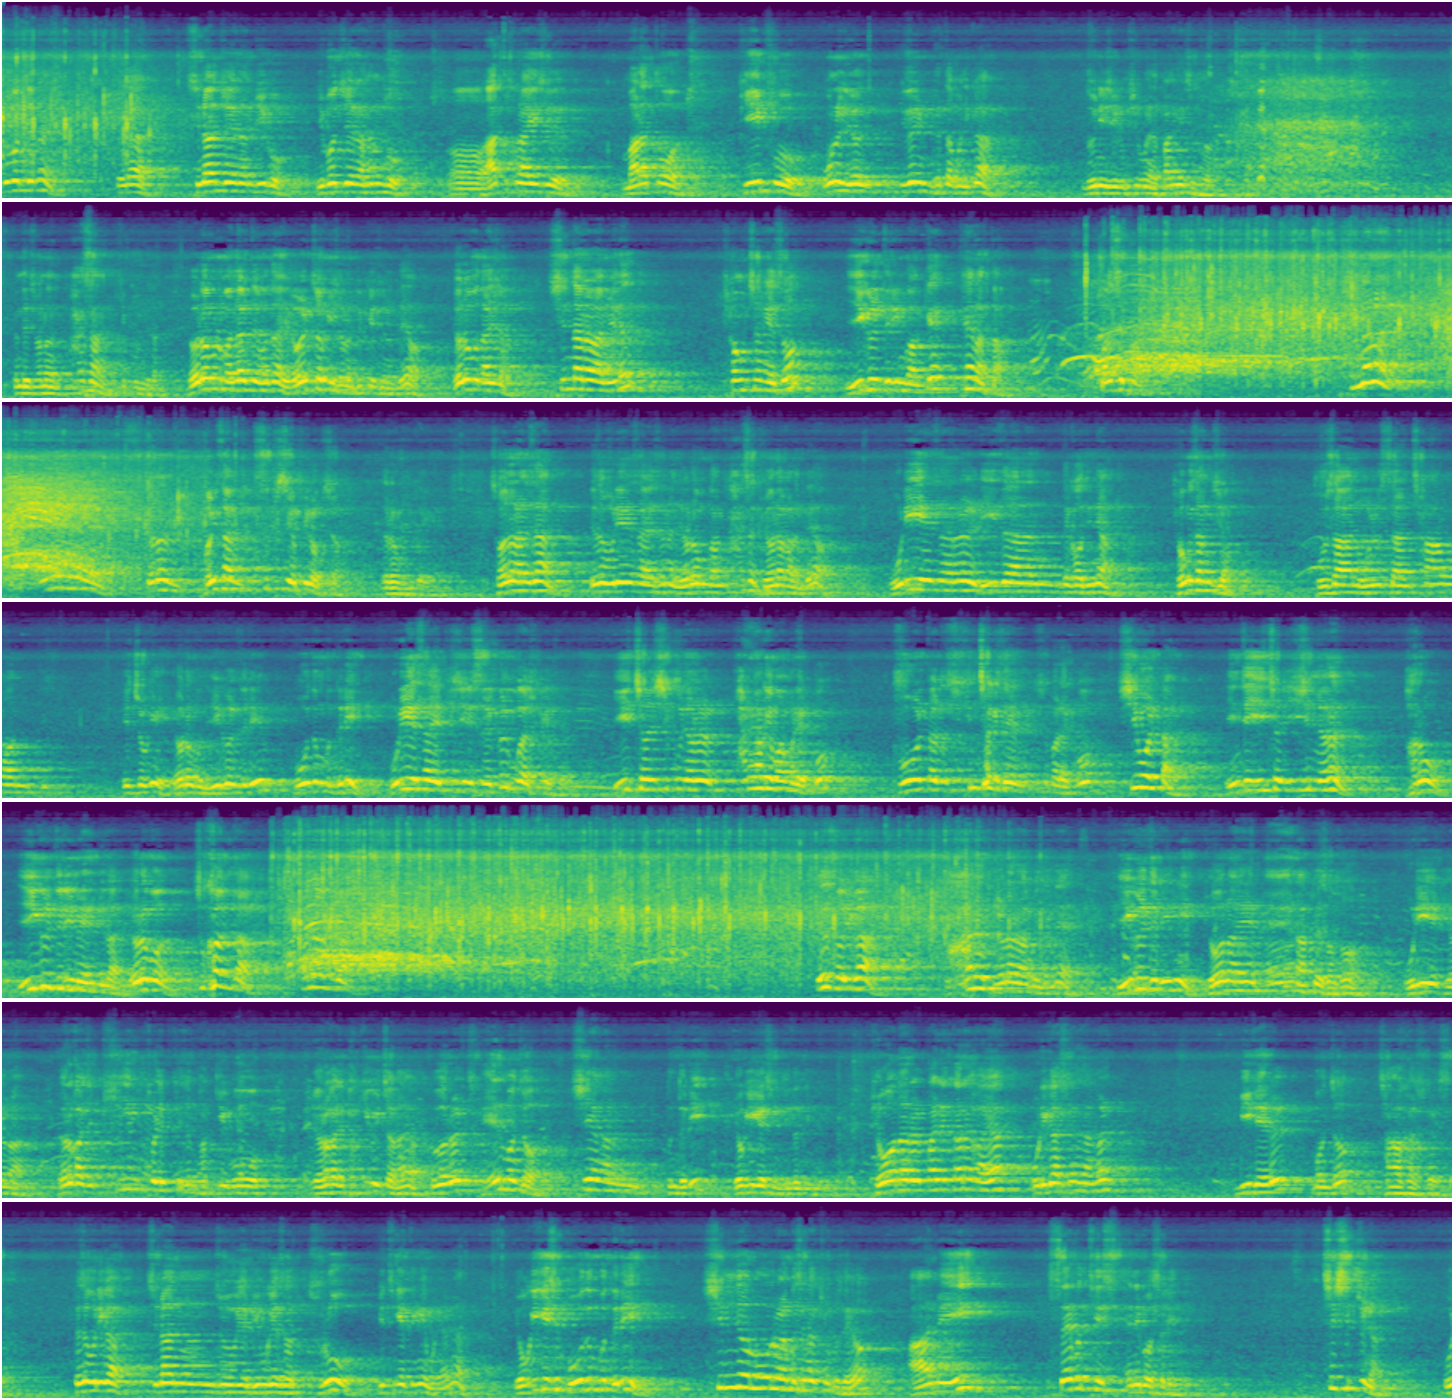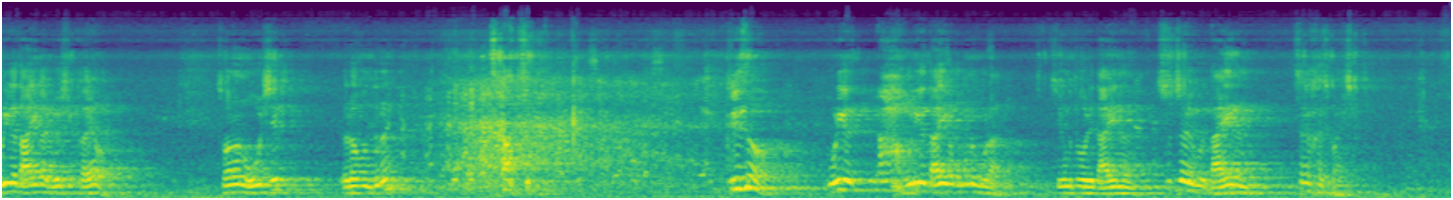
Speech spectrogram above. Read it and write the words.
두 번째는 제가 지난주에는 미국, 이번 주에는 한국, 어, 아트 프라이즈, 마라톤, 비프, 오늘 여- 리더님 뵙다 보니까 눈이 지금 피곤해서 빨개져서. 근데 저는 항상 기쁩니다. 여러분을 만날 때마다 열정이 저는 느껴지는데요. 여러분 알죠? 신나라 하면은 평창에서 이글 드림과 함께 태어났다. 맞습니다. 신나라! 네. 저는 더 이상 스피치가 필요 없죠. 여러분들에게. 저는 항상, 그래서 우리 회사에서는 여러분과 항상 변화가는데요. 우리 회사를 리드하는 데가 어디냐? 경상 지역. 부산, 울산, 창원, 이쪽이 여러분 이글들이 모든 분들이 우리 회사의 비즈니스를 끌고 가시고 계세요. 2019년을 화려하게 마무리했고 9월달도 힘차게 출발했고 10월달 이제 2020년은 바로 이글드림의 해입니다. 여러분 축하합니다. 환영합니다. 그래서 저희가 많은 변화를 하고 있는데 이글드림이 변화의 맨 앞에 서서 우리의 변화 여러 가지 피임 퀄리피케이션 바뀌고 여러 가지 바뀌고 있잖아요. 그거를 제일 먼저 시행하는 분들이 여기 계신 리더님입니다. 변화를 빨리 따라가야 우리가 세상을 미래를 먼저 장악할 수가 있어요. 그래서 우리가 지난주에 미국에서 주로 미팅했던 게 뭐냐면 여기 계신 모든 분들이 10년 후를 한번 생각해 보세요. 아메이 70th 애니버서리 70주년 우리가 나이가 몇일까요? 저는 50, 여러분들은 40. 그래서 우리가 아 우리가 나이가 먹는구나. 지금부터 우리 나이는 숫자이고 나이는 생각하지 말자.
